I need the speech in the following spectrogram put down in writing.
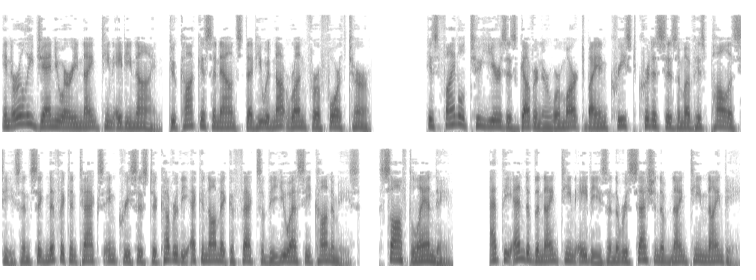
In early January 1989, Dukakis announced that he would not run for a fourth term. His final two years as governor were marked by increased criticism of his policies and significant tax increases to cover the economic effects of the U.S. economy's soft landing at the end of the 1980s and the recession of 1990.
